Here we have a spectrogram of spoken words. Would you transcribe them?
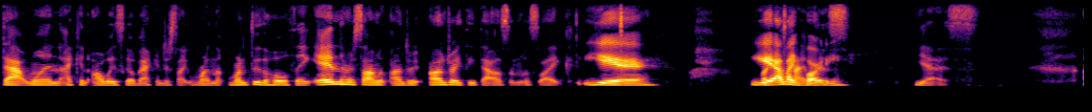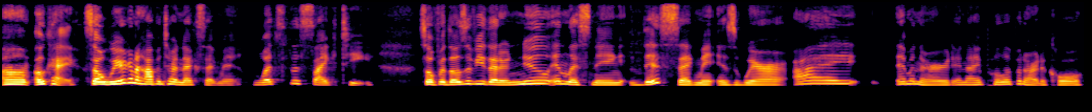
that one I can always go back and just like run run through the whole thing. And her song with Andre Andre 3000 was like yeah, yeah, I like Party. Yes. Um, okay, so we're gonna hop into our next segment. What's the psych tea? So for those of you that are new and listening, this segment is where I am a nerd and I pull up an article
